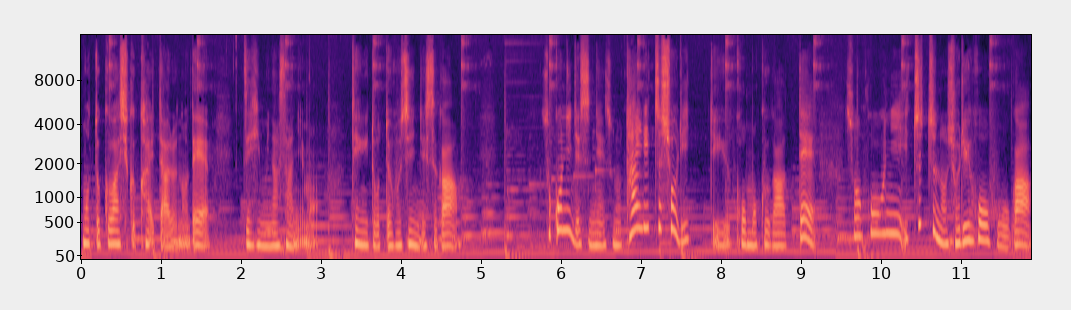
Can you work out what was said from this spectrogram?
もっと詳しく書いてあるので是非皆さんにも手に取ってほしいんですがそこにですねその対立処理っていう項目があってそこに5つの処理方法が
